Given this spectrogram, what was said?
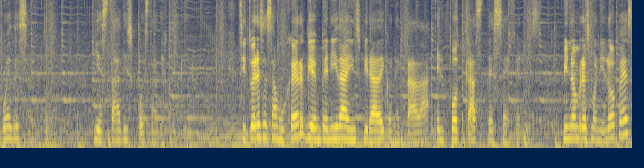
puede ser todo y está dispuesta a descubrirlo. Si tú eres esa mujer, bienvenida a Inspirada y Conectada, el podcast de Sé Feliz. Mi nombre es Moni López,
